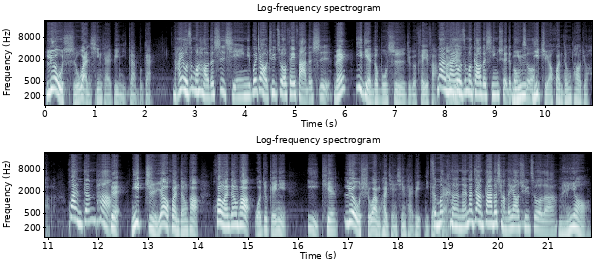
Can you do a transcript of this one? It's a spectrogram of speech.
六十万新台币，你干不干？哪有这么好的事情？你不会叫我去做非法的事？没，一点都不是这个非法。那哪有这么高的薪水的工作你？你只要换灯泡就好了。换灯泡？，对你只要换灯泡，换完灯泡我就给你一天六十万块钱新台币，你干怎？么可能？那这样大家都抢着要去做了，没有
